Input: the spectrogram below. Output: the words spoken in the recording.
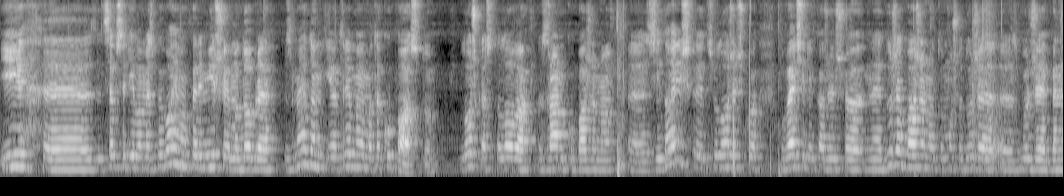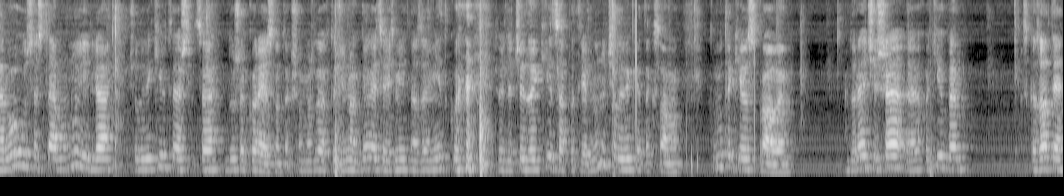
І е, це все діло ми збиваємо, перемішуємо добре з медом і отримуємо таку пасту. Ложка столова зранку бажано е, з'їдаєш е, цю ложечку. Увечері кажуть, що не дуже бажано, тому що дуже е, збуджує якби нервову систему. Ну і для чоловіків теж це дуже корисно. Так що, можливо, хто жінок дивиться, візьміть на замітку, що для чоловіків це потрібно. Ну, чоловіки так само. Тому такі ось справи. До речі, ще хотів би сказати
